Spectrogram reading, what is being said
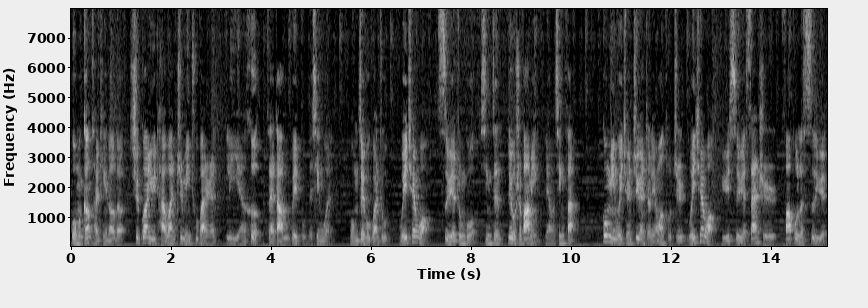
我们刚才听到的是关于台湾知名出版人李延鹤在大陆被捕的新闻。我们最后关注维权网四月中国新增六十八名良心犯。公民维权志愿者联网组织维权网于四月三十日发布了四月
